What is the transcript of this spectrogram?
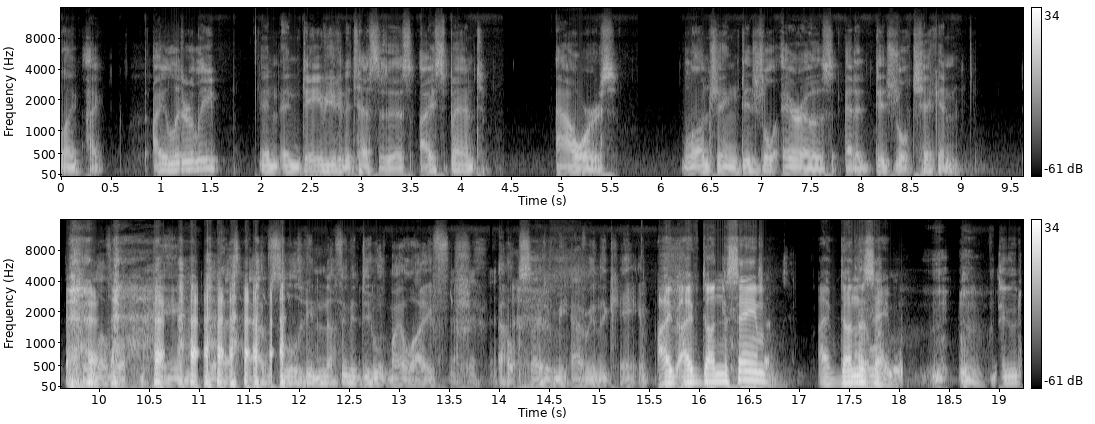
like I, I literally, and, and Dave, you can attest to this, I spent hours launching digital arrows at a digital chicken to level up the game that has absolutely nothing to do with my life outside of me having the game. I've I've done the same. I've done the I same. dude.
